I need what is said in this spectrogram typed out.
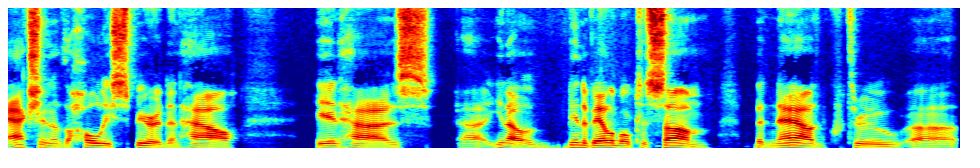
action of the holy spirit and how it has uh, you know been available to some but now through uh,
